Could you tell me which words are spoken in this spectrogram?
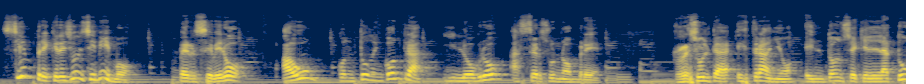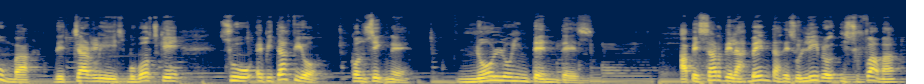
siempre creyó en sí mismo, perseveró aún con todo en contra y logró hacer su nombre. Resulta extraño entonces que en la tumba de Charlie Bukowski su epitafio consigne, no lo intentes. A pesar de las ventas de sus libros y su fama,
